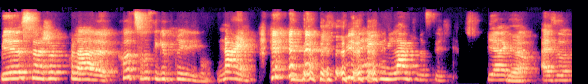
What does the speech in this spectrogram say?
Mir ist da Schokolade. Kurzfristige Befriedigung. Nein. Wir denken langfristig. Ja, genau. Ja. Also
